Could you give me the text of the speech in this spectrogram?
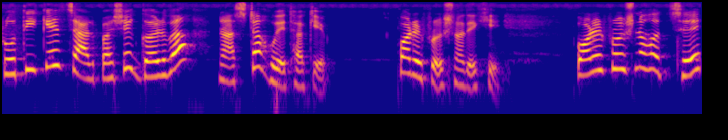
প্রতীকের চারপাশে গরবা নাচটা হয়ে থাকে। পরের প্রশ্ন দেখি। পরের প্রশ্ন হচ্ছে,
